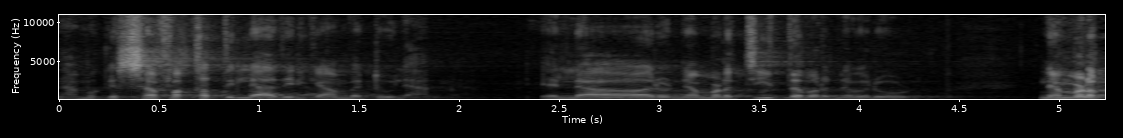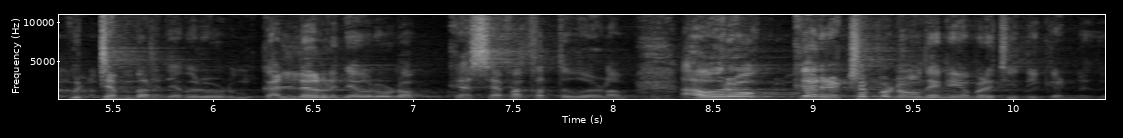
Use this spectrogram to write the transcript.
നമുക്ക് ശഫക്കത്തില്ലാതിരിക്കാൻ പറ്റൂല. എല്ലാവരും നമ്മളെ ചീത്ത പറഞ്ഞവരോടും നമ്മളെ കുറ്റം പറഞ്ഞവരോടും കല്ലെറിഞ്ഞവരോടൊക്കെ ശഫക്കത്ത് വേണം. അവരൊക്കെ രക്ഷപ്പെടണമെന്ന് തന്നെ നമ്മൾ ചിന്തിക്കേണ്ടത്.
